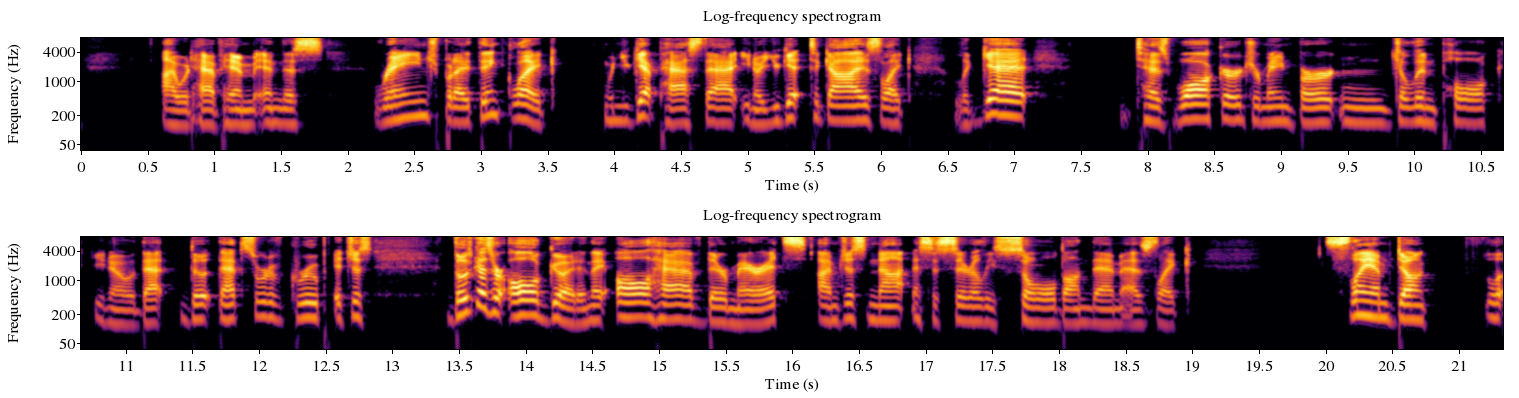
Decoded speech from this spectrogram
I would have him in this range. But I think like when you get past that, you know, you get to guys like Legette Tez Walker, Jermaine Burton, Ja'Lynn Polk, you know, that that sort of group. It just those guys are all good and they all have their merits. I'm just not necessarily sold on them as like slam dunk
